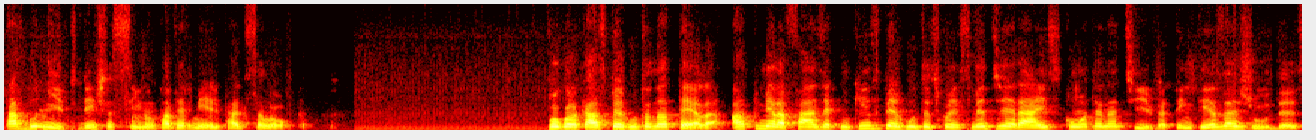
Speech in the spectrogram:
Tá bonito, deixa assim, não tá vermelho, para de ser louca. Vou colocar as perguntas na tela. A primeira fase é com 15 perguntas de conhecimentos gerais com alternativa. Tem três ajudas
